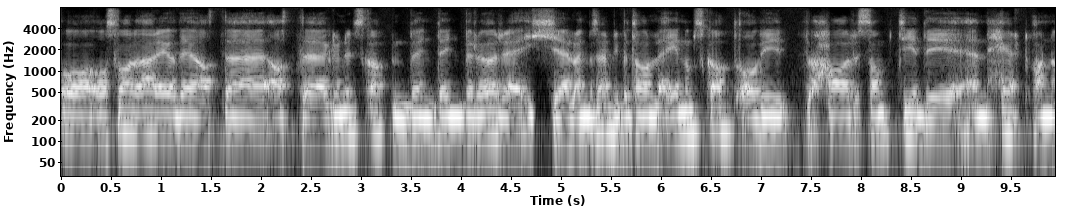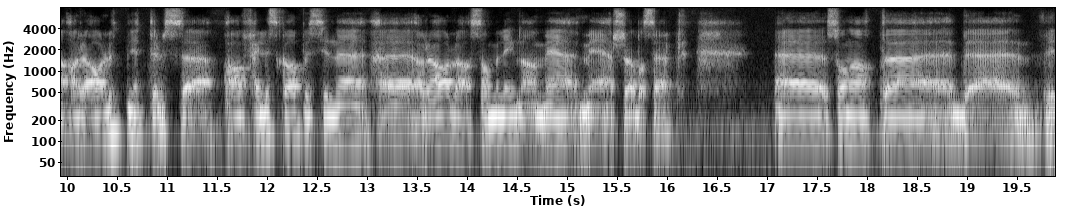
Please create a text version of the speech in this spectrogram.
Og, og svaret der er jo det at, eh, at grunnutskatten den, den, berører ikke landbasert. Vi betaler eiendomsskatt, og vi har samtidig en helt annen arealutnyttelse av fellesskapet sine eh, arealer sammenlignet med, med sjøbasert. Eh, sånn at eh, det, vi,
